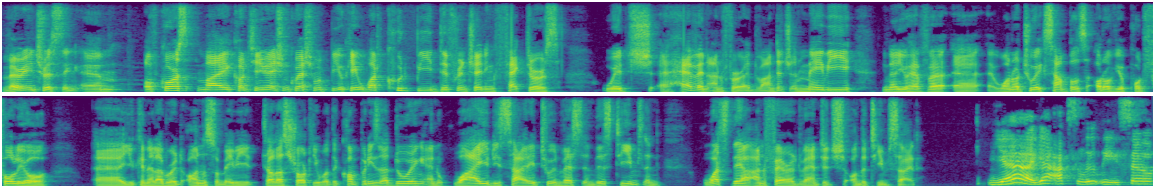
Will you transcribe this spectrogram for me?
Very interesting. Um, of course, my continuation question would be: Okay, what could be differentiating factors? which uh, have an unfair advantage and maybe you know you have a, a, one or two examples out of your portfolio uh, you can elaborate on. So maybe tell us shortly what the companies are doing and why you decided to invest in these teams and what's their unfair advantage on the team side. Yeah, yeah, absolutely. So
